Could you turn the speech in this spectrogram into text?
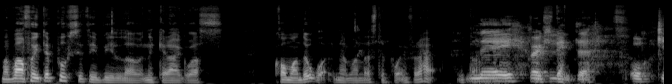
man, man får inte en positiv bild av Nicaraguas kommande år när man läste på inför det här. Nej, verkligen inte. Och,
